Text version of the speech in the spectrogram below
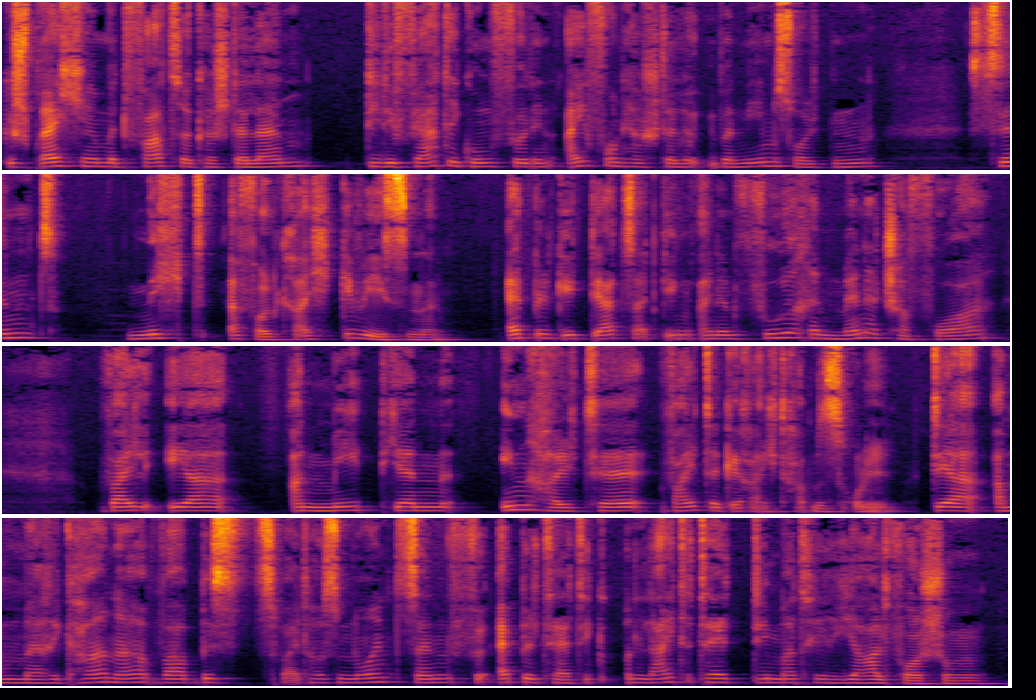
Gespräche mit Fahrzeugherstellern die die Fertigung für den iPhone-Hersteller übernehmen sollten, sind nicht erfolgreich gewesen. Apple geht derzeit gegen einen früheren Manager vor, weil er an Medien Inhalte weitergereicht haben soll. Der Amerikaner war bis 2019 für Apple tätig und leitete die Materialforschung.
